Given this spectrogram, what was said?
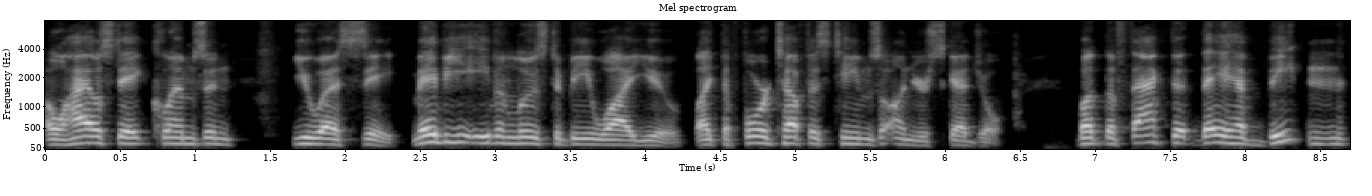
Ohio State, Clemson, USC. Maybe even lose to BYU, like the four toughest teams on your schedule. But the fact that they have beaten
